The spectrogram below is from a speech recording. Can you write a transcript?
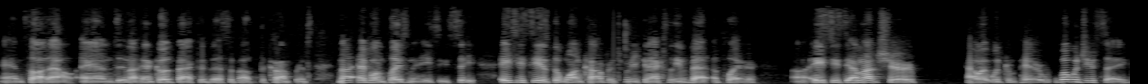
and thought out. And, and it goes back to this about the conference. Not everyone plays in the ACC. ACC is the one conference where you can actually vet a player. Uh, ACC, I'm not sure how it would compare. What would you say,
